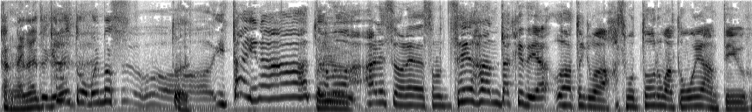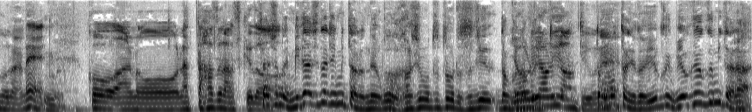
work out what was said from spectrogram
考えないといけないと思います。と痛いなーという。あのあれですよね。その前半だけでやった時は橋本徹まともやんっていうふうなね、こうあのーなったはずなんですけど。最初ね見出しだけ見たらね僕橋本徹すげえなんかやるやるやんっていうね。と思ったけどよくよくよく見たら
